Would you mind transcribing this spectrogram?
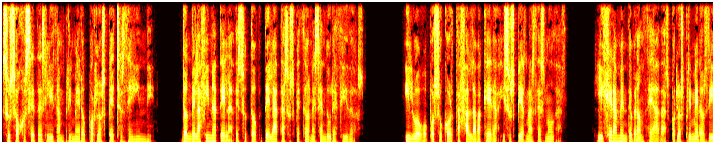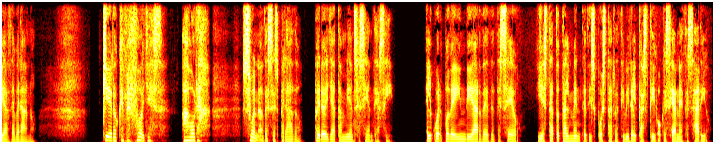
Sus ojos se deslizan primero por los pechos de Indy, donde la fina tela de su top delata sus pezones endurecidos, y luego por su corta falda vaquera y sus piernas desnudas, ligeramente bronceadas por los primeros días de verano. Quiero que me folles. Ahora. Suena desesperado, pero ella también se siente así. El cuerpo de Indy arde de deseo y está totalmente dispuesta a recibir el castigo que sea necesario,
